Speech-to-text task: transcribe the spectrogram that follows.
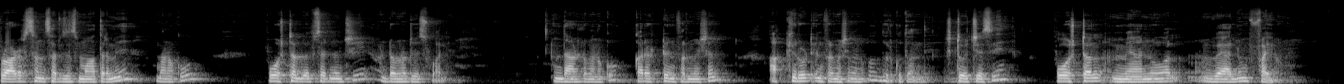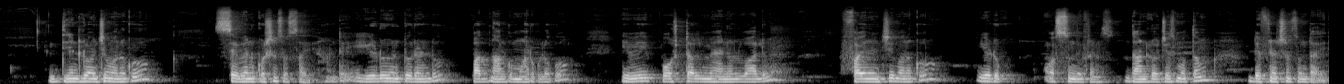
ప్రోడక్ట్స్ అండ్ సర్వీసెస్ మాత్రమే మనకు పోస్టల్ వెబ్సైట్ నుంచి డౌన్లోడ్ చేసుకోవాలి. దాంట్లో మనకు కరెక్ట్ ఇన్ఫర్మేషన్ అక్యురేట్ ఇన్ఫర్మేషన్ మనకు దొరుకుతుంది. నెక్స్ట్ వచ్చేసి పోస్టల్ మాన్యువల్ వాల్యూమ్ ఫైవ్. దీంట్లోంచి మనకు సెవెన్ క్వశ్చన్స్ వస్తాయి. అంటే ఏడు ఇంటూ రెండు పద్నాలుగు మార్కులకు ఇవి పోస్టల్ మాన్యువల్ వాల్యూమ్ ఫైవ్ నుంచి మనకు ఏడు వస్తుంది ఫ్రెండ్స్. దాంట్లో వచ్చేసి మొత్తం డెఫినేషన్స్ ఉంటాయి.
